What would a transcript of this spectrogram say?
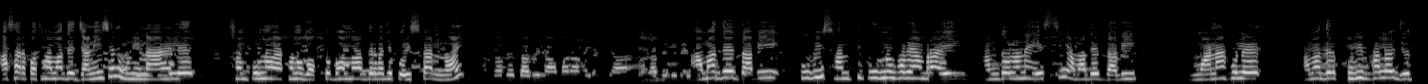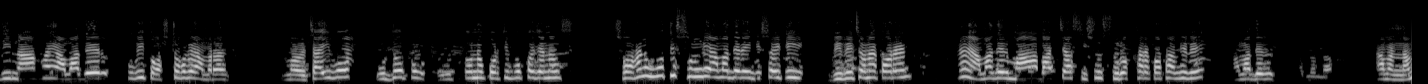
আসার কথা আমাদের জানিয়েছেন। উনি না এলে সম্পূর্ণ এখনও বক্তব্য আমাদের কাছে পরিষ্কার নয়। আমাদের দাবি খুবই শান্তিপূর্ণভাবে আমরা এই আন্দোলনে এসেছি। আমাদের দাবি মানা হলে আমাদের খুবই ভালো যদি না হয় আমাদের খুবই কষ্ট হবে। আমরা চাইব ঊর্ধ্বতন কর্তৃপক্ষ যেন সহানুভূতির সঙ্গে আমাদের এই বিষয়টি বিবেচনা করেন। হ্যাঁ আমাদের মা, বাচ্চা, শিশু সুরক্ষার কথা ভেবে আমাদের, আমার নাম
